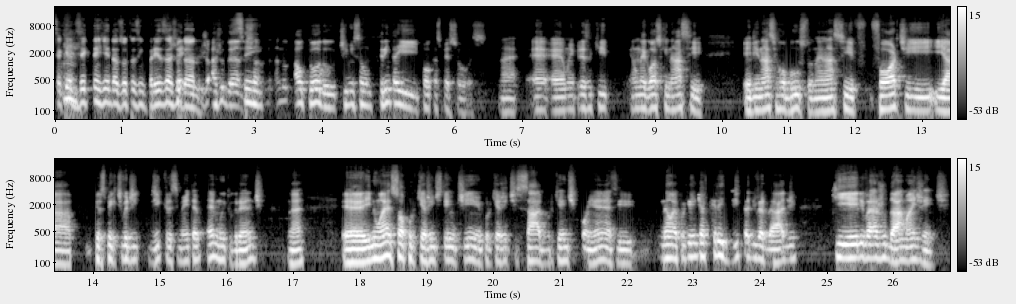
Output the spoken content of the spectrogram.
Você quer dizer que tem gente das outras empresas ajudando. Aj- Ajudando. Sim. Só- ao todo, o time são 30 e poucas pessoas. Né? É, é uma empresa que é um negócio que nasce, ele nasce robusto, né? nasce forte e, e a perspectiva de, de crescimento é, é muito grande. Né? É, e não é só porque a gente tem um time, porque a gente sabe, porque a gente conhece. Não, é porque a gente acredita de verdade que ele vai ajudar mais gente.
